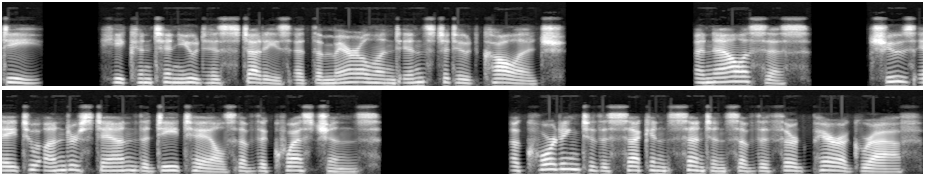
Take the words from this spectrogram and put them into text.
D. He continued his studies at the Maryland Institute College. Analysis Choose A to understand the details of the questions. According to the second sentence of the third paragraph,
